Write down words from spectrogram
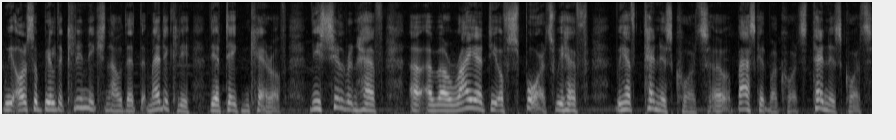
We also build a clinic now that medically they are taken care of. These children have a, a variety of sports. We have, we have tennis courts, uh, basketball courts, tennis courts.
